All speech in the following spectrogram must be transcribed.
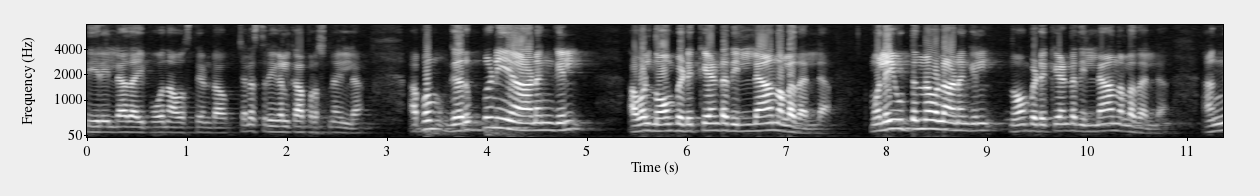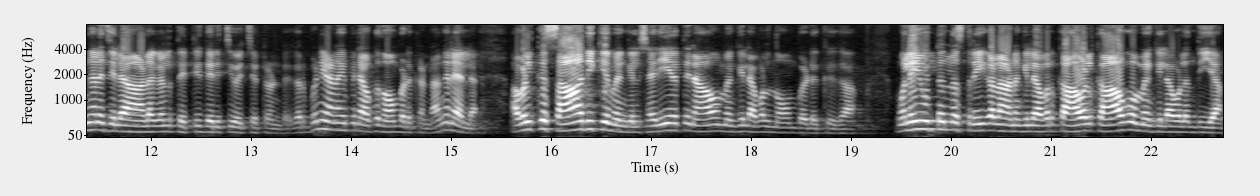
തീരെ ഇല്ലാതായി പോകുന്ന അവസ്ഥയുണ്ടാവും. ചില സ്ത്രീകൾക്ക് ആ പ്രശ്നമില്ല. അപ്പം ഗർഭിണിയാണെങ്കിൽ അവൾ നോമ്പെടുക്കേണ്ടതില്ല എന്നുള്ളതല്ല. മുലയൂട്ടുന്നവളാണെങ്കിൽ നോമ്പെടുക്കേണ്ടതില്ല എന്നുള്ളതല്ല. അങ്ങനെ ചില ആളുകൾ തെറ്റിദ്ധരിച്ച് വെച്ചിട്ടുണ്ട്. ഗർഭിണിയാണെങ്കിൽ പിന്നെ അവൾക്ക് നോമ്പെടുക്കണ്ട. അങ്ങനെയല്ല. അവൾക്ക് സാധിക്കുമെങ്കിൽ ശരീരത്തിനാവുമെങ്കിൽ അവൾ നോമ്പെടുക്കുക. മുലയൂട്ടുന്ന സ്ത്രീകളാണെങ്കിൽ അവർക്ക് അവൾക്കാവുമെങ്കിൽ അവൾ എന്ത് ചെയ്യുക?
